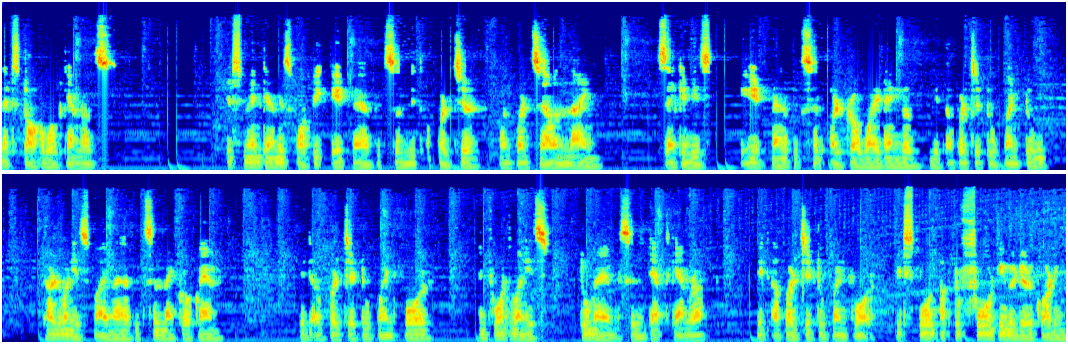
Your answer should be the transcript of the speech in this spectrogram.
Let's talk about cameras. Its main camera is 48 megapixel with aperture 1.79. Second is 8 megapixel ultra wide angle with aperture 2.2. Third one is 5 megapixel macro cam with aperture 2.4 and fourth one is 2 megapixel depth camera with aperture 2.4. It supports up to 4K video recording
